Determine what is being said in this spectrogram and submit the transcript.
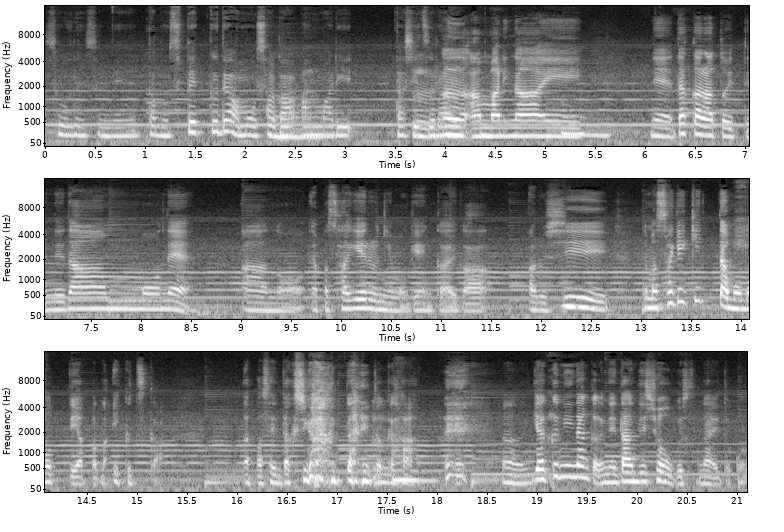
そうですね。多分スペックではもう差があんまり出しづうん、らい。あんまりない、うん。ね、だからといって値段もねあのやっぱ下げるにも限界があるし、でも下げ切ったものってやっぱいくつかやっぱ選択肢があったりとか、うん。逆になんか値段で勝負してないところ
